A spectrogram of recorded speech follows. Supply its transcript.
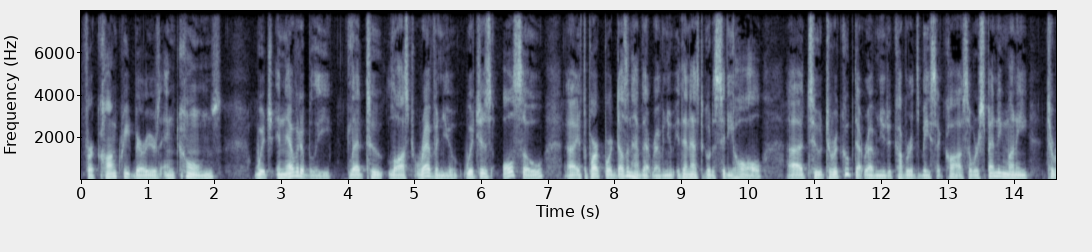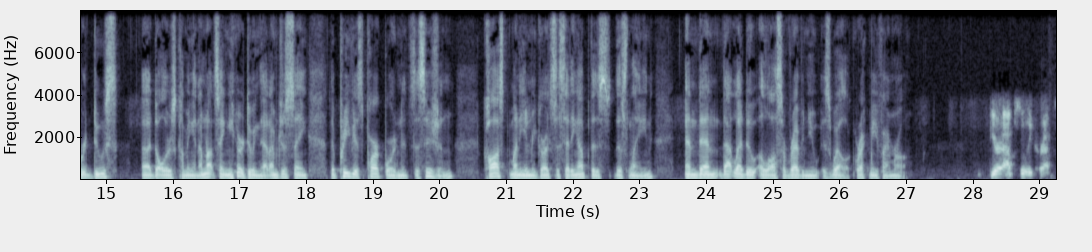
for concrete barriers and cones, which inevitably led to lost revenue, which is also, uh, if the park board doesn't have that revenue, it then has to go to City Hall uh, to, to recoup that revenue to cover its basic costs. So we're spending money to reduce uh, dollars coming in. I'm not saying you're doing that. I'm just saying the previous park board and its decision cost money in regards to setting up this this lane, and then that led to a loss of revenue as well. Correct me if I'm wrong. You're absolutely correct.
